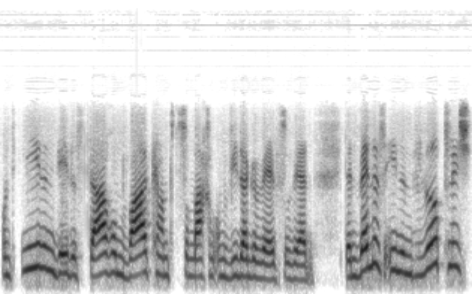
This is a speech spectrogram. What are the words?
und ihnen geht es darum, Wahlkampf zu machen, um wiedergewählt zu werden. Denn wenn es ihnen wirklich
